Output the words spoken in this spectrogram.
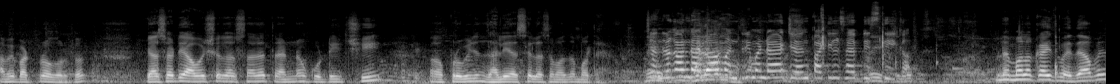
आम्ही पाठपुरावा करतो. यासाठी आवश्यक असणाऱ्या त्र्याण्णव कोटीची प्रोव्हिजन झाली असेल असं माझं मत आहे. चंद्रकांत दादा मंत्रिमंडळात जयंत पाटील साहेब दिसतील का? नाही मला काहीच माहिती आहे आपण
